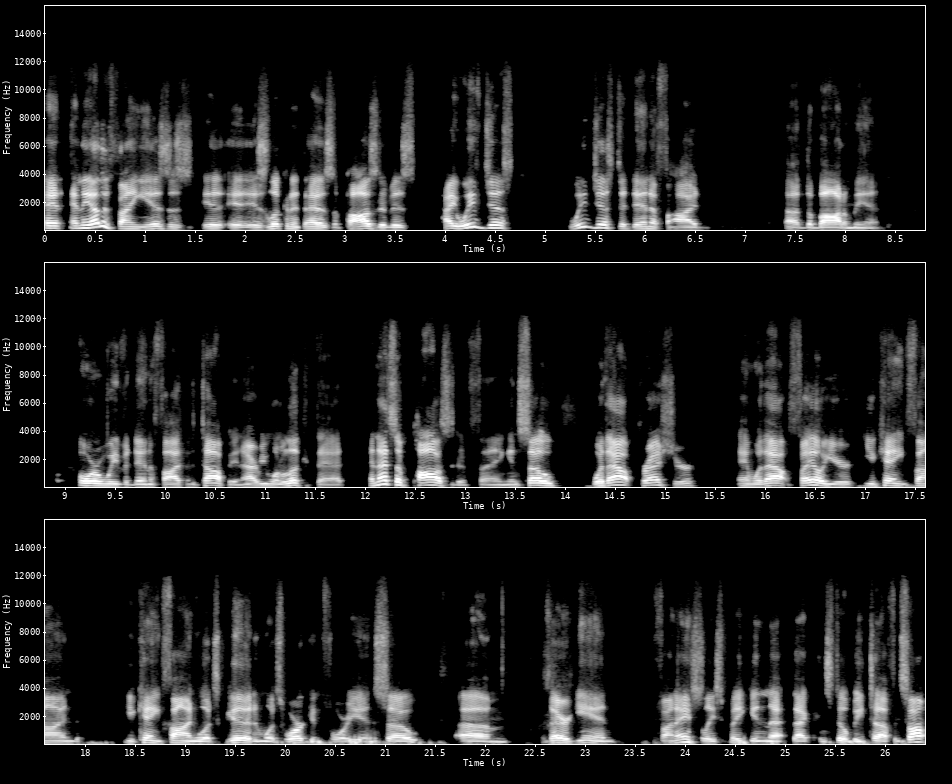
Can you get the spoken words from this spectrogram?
And and the other thing is is is looking at that as a positive is hey we've just we've just identified uh, the bottom end or we've identified the top end, however you want to look at that. And that's a positive thing. And so without pressure and without failure, you can't find you can't find what's good and what's working for you. And so um, there again, financially speaking, that that can still be tough. And so I,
